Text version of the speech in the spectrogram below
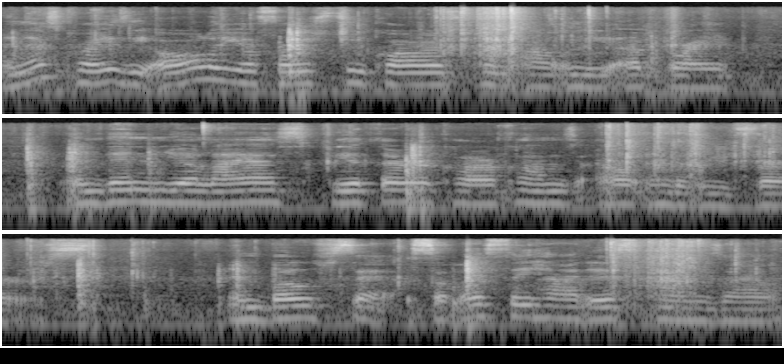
And that's crazy. All of your first two cards come out in the upright. And then your last, your third card comes out in the reverse. In both sets. So let's see how this comes out.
